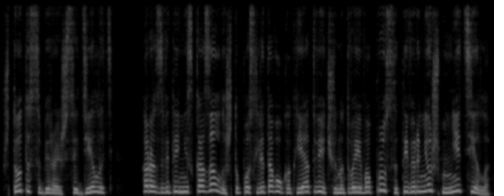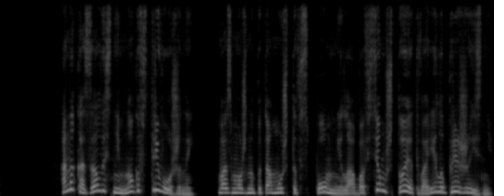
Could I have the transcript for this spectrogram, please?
«Что ты собираешься делать? Разве ты не сказала, что после того, как я отвечу на твои вопросы, ты вернешь мне тело?» Она казалась немного встревоженной, возможно, потому что вспомнила обо всем, что я творила при жизни.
